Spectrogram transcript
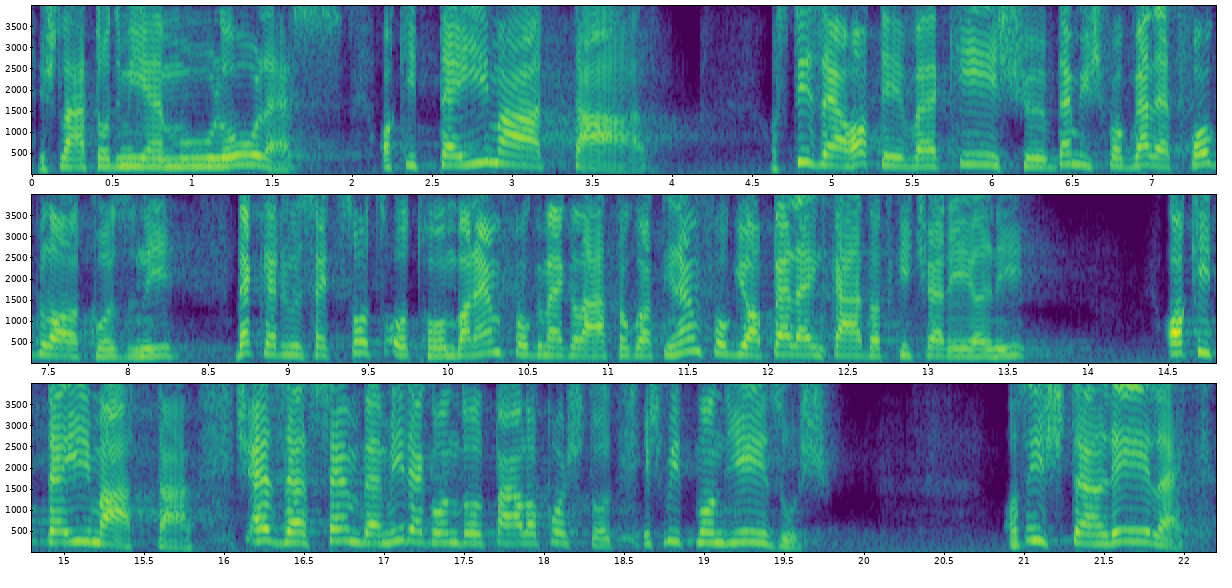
És látod, milyen múló lesz, akit te imádtál. Az 16 évvel később nem is fog veled foglalkozni, bekerülsz egy szoc otthonba, nem fog meglátogatni, nem fogja a pelenkádat kicserélni, akit te imádtál. És ezzel szemben mire gondol Pál apostol? És mit mond Jézus? Az Isten lélek,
